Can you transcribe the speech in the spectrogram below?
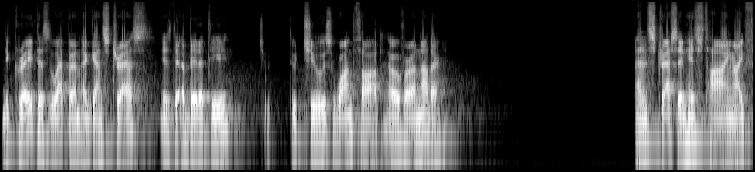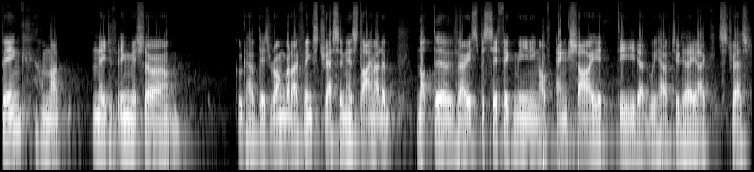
the greatest weapon against stress is the ability to, to choose one thought over another and stress in his time, I think, I'm not native English, so I could have this wrong, but I think stress in his time had a, not the very specific meaning of anxiety that we have today, like stress,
